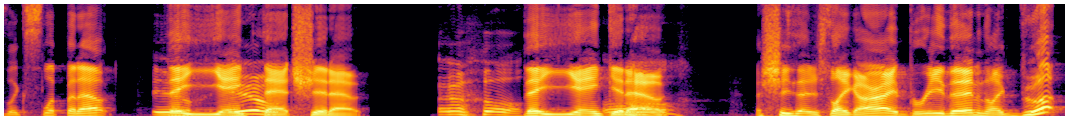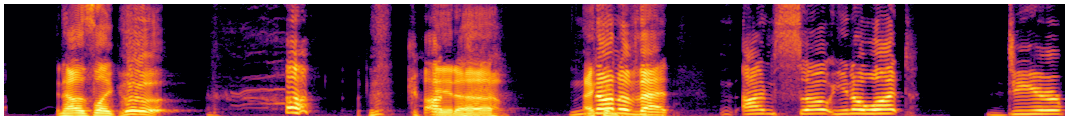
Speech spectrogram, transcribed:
like slip it out. They yank ew. that shit out. Ew. They yank it out. Oh. She's just like, all right, breathe in, and like, "Bleh." and I was like, "Ugh." God It, uh. None can- of that. I'm so. You know what, dear,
